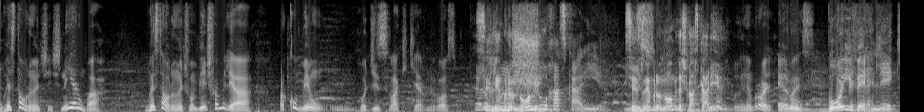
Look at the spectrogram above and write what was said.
Um restaurante, gente, nem era um bar. Um restaurante, um ambiente familiar. Pra comer um, um rodízio, sei lá o que, que era o negócio. Era Você lembra o nome? Churrascaria. Vocês lembram o nome da churrascaria? Lembro, ué? Era mas... o Boi Werneck.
